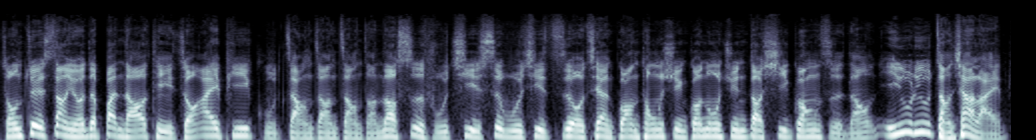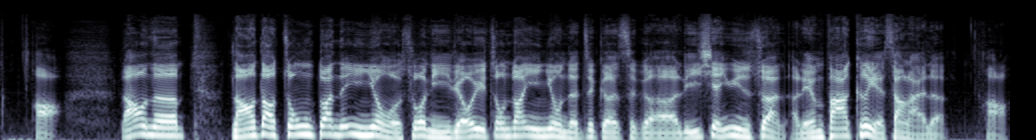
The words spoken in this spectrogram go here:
从最上游的半导体，从 IP 股涨涨涨涨到伺服器，伺服器之后现在光通讯，光通讯到细光子，然后一路一路涨下来啊。然后呢，然后到终端的应用，我说你留意终端应用的这个这个离线运算啊，联发科也上来了。好，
